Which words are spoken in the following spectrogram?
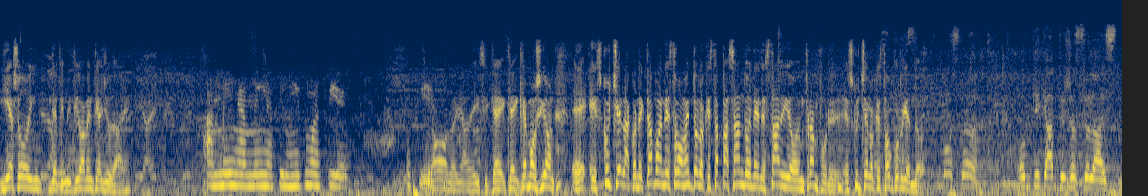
y eso in- definitivamente ayuda. ¿eh? Amén, amén, así mismo, así es. Así es. No, doña Daisy, qué, qué- qué emoción. Eh, escuche, la conectamos en este momento lo que está pasando en el estadio en Frankfurt. Escuche lo que está ocurriendo. Um Gigantisches zu leisten.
